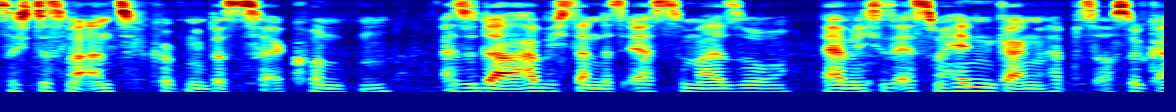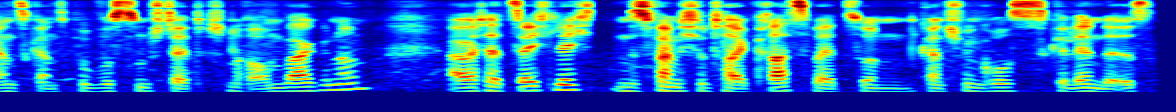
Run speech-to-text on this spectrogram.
sich das mal anzugucken das zu erkunden. Also da habe ich dann das erste Mal so, ja, bin ich das erste Mal hingegangen und habe das auch so ganz, ganz bewusst im städtischen Raum wahrgenommen. Aber tatsächlich, und das fand ich total krass, weil es so ein ganz schön großes Gelände ist,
